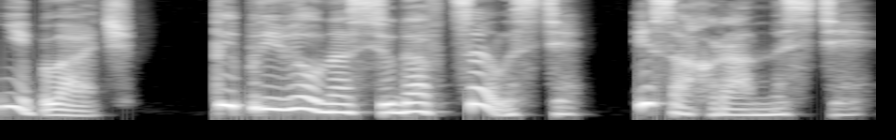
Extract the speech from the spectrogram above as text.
«Не плачь. Ты привел нас сюда в целости и сохранности».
